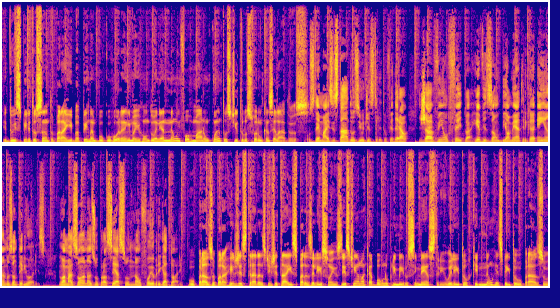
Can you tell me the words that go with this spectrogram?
e do Espírito Santo, Paraíba, Pernambuco, Roraima e Rondônia não informaram quantos títulos foram cancelados. Os demais estados e o Distrito Federal já haviam feito a revisão biométrica em anos anteriores. No Amazonas, o processo não foi obrigatório. O prazo para registrar as digitais para as eleições deste ano acabou no primeiro semestre. O eleitor que não respeitou o prazo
